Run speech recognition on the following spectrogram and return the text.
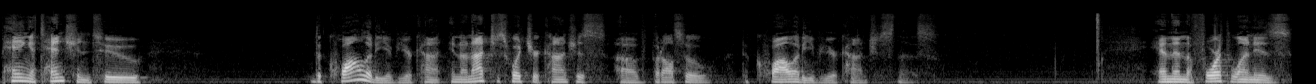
paying attention to the quality of your con- you know not just what you're conscious of, but also the quality of your consciousness. And then the fourth one is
